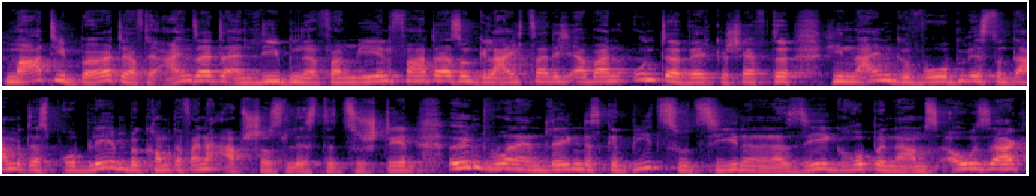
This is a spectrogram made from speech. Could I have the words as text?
Marty Bird, der auf der einen Seite ein liebender Familienvater ist und gleichzeitig aber in Unterweltgeschäfte hineingewoben ist und damit das Problem bekommt, auf einer Abschussliste zu stehen, irgendwo in ein entlegenes Gebiet zu ziehen, in einer Seegruppe namens Ozark,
